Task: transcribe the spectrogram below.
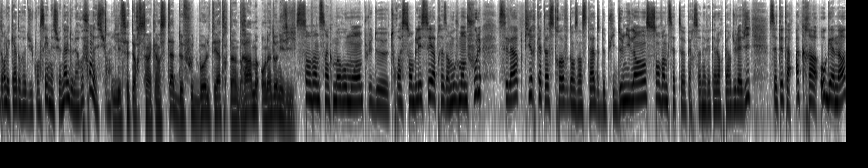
dans le cadre du Conseil national de la refondation. Il est 7h05, un stade de football, théâtre d'un drame en Indonésie. 125 morts au moins, plus de 300 blessés après un mouvement de foule. C'est la pire catastrophe dans un stade depuis 2001. 127 personnes avaient alors perdu la vie. C'était à Accra, au Ghana.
